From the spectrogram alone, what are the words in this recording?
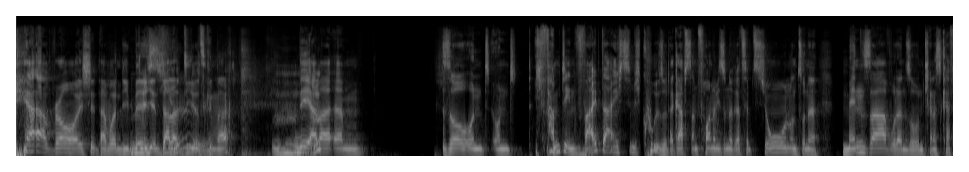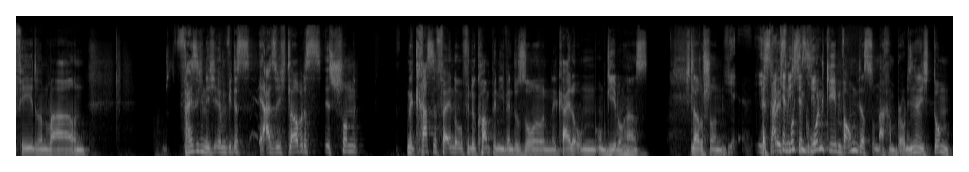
ja, Bro, holy shit, da wurden die Million-Dollar-Deals gemacht. Mhm. Nee, aber ähm, so, und, und ich fand den Vibe da eigentlich ziemlich cool. So, da gab es dann vorne wie so eine Rezeption und so eine Mensa, wo dann so ein kleines Café drin war und weiß ich nicht, irgendwie das, also ich glaube, das ist schon eine krasse Veränderung für eine Company, wenn du so eine geile um Umgebung hast. Ich glaube schon. Ich es, es ja nicht, muss einen Grund geben, warum die das so machen, Bro. Die sind ja nicht dumm.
